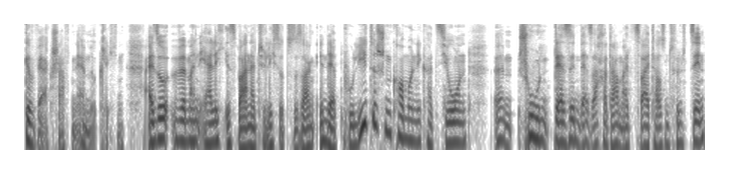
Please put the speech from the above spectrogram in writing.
Gewerkschaften ermöglichen. Also, wenn man ehrlich ist, war natürlich sozusagen in der politischen politischen Kommunikation ähm, schon der Sinn der Sache damals 2015,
